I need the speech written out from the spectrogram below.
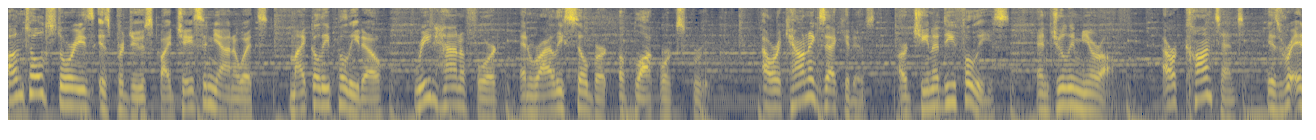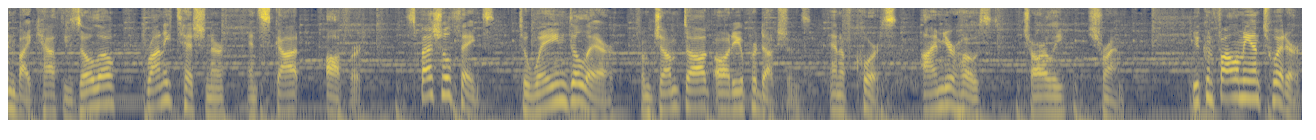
Untold Stories is produced by Jason Yanowitz, Michael Ippolito, Reed Hannaford, and Riley Silbert of Blockworks Group. Our account executives are Gina DeFelice and Julie Muroff. Our content is written by Kathy Zolo, Ronnie Tishner, and Scott Offord. Special thanks to Wayne Dallaire from Jump Dog Audio Productions. And of course, I'm your host, Charlie Shrem. You can follow me on Twitter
